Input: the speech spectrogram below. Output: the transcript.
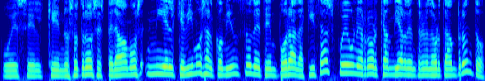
pues el que nosotros esperábamos ni el que vimos al comienzo de temporada. Quizás fue un error cambiar de entrenador tan pronto.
